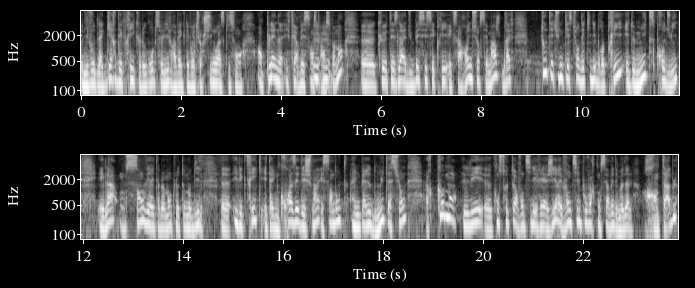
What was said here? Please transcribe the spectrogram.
au niveau de la guerre des prix que le groupe se livre avec les voitures chinoises qui sont en pleine effervescence là en ce moment, euh, que Tesla a dû baisser ses prix et que ça rogne sur ses marges. Bref, tout est une question d'équilibre prix et de mix produit. Et là, on sent véritablement que l'automobile euh, électrique est à une croisée des chemins et sans doute à une période de mutation. Alors comment les euh, constructeurs vont-ils y réagir et vont-ils pouvoir conserver des modèles rentables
